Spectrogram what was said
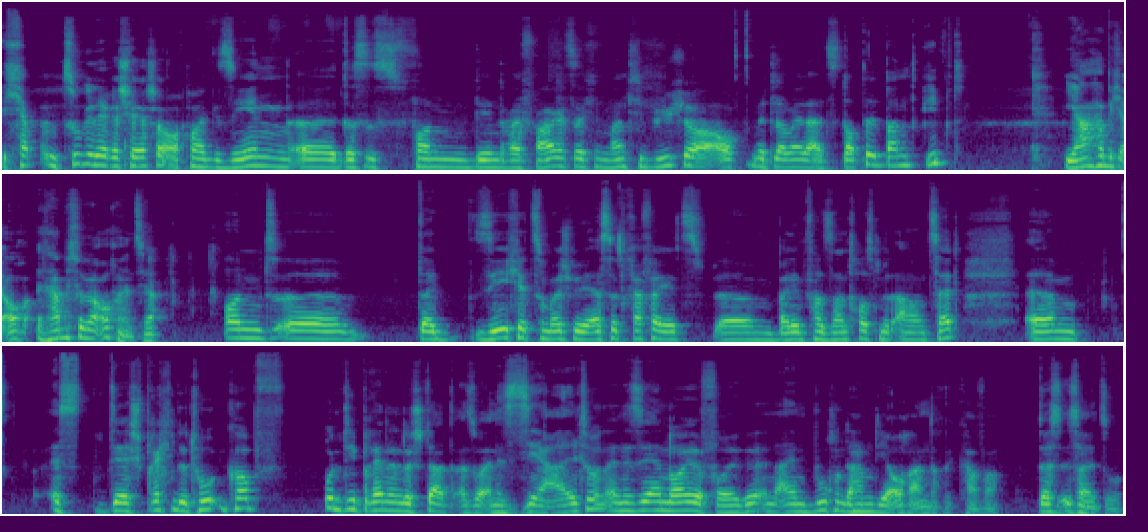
Ich habe im Zuge der Recherche auch mal gesehen, äh, dass es von den drei Fragezeichen manche Bücher auch mittlerweile als Doppelband gibt. Ja, habe ich auch, habe ich sogar auch eins, ja. Und äh, da sehe ich jetzt zum Beispiel der erste Treffer jetzt ähm, bei dem Versandhaus mit A und Z. Ähm, ist der sprechende Totenkopf und die brennende Stadt. Also eine sehr alte und eine sehr neue Folge in einem Buch und da haben die auch andere Cover. Das ist halt so.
